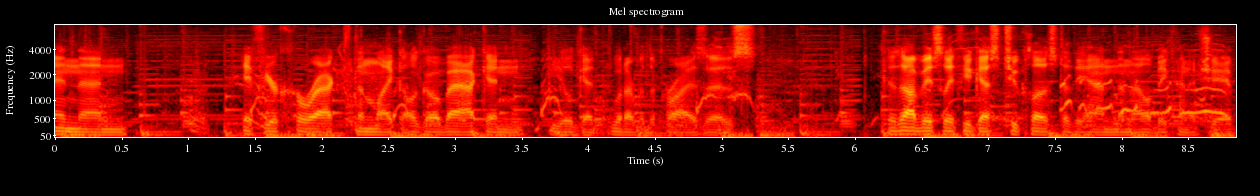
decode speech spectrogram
and then if you're correct, then like I'll go back and you'll get whatever the prize is. Because obviously, if you guess too close to the end, then that'll be kind of cheap.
